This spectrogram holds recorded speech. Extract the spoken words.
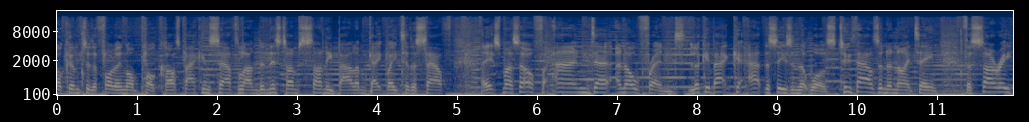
welcome to the Following On podcast back in South London, this time sunny Balham, gateway to the south. It's myself and uh, an old friend looking back at the season that was 2019 for Surrey,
